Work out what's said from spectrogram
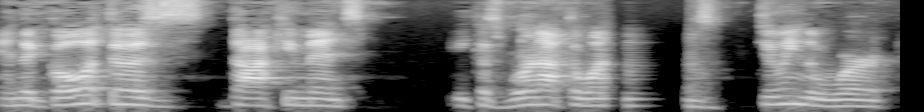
And the goal with those documents, because we're not the ones doing the work,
